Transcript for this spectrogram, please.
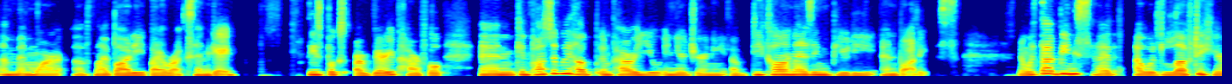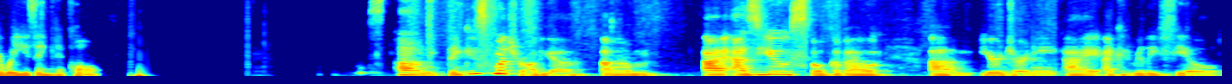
a memoir of my body by Roxane Gay. These books are very powerful and can possibly help empower you in your journey of decolonizing beauty and bodies. And with that being said, I would love to hear what you think, Nicole. Um, thank you so much, Rabia. Um, I, as you spoke about um, your journey, I, I could really feel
